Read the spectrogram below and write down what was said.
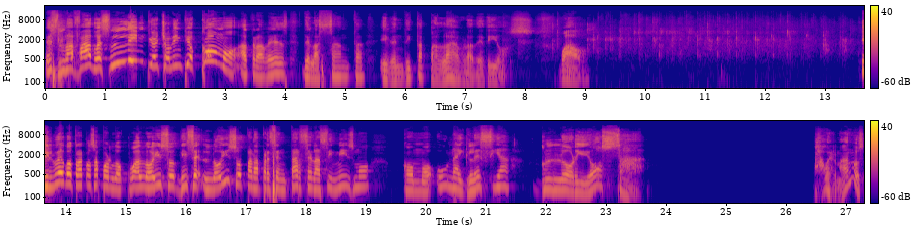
Es lavado, es limpio, hecho limpio. ¿Cómo? A través de la santa y bendita palabra de Dios. Wow. Y luego otra cosa por lo cual lo hizo, dice, lo hizo para presentársela a sí mismo como una iglesia gloriosa. Wow, hermanos,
